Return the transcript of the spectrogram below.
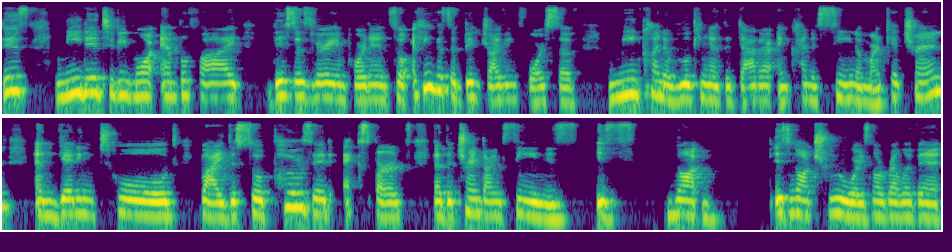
this needed to be more amplified. This is very important. So i think that's a big driving force of me kind of looking at the data and kind of seeing a market trend and getting told by the supposed experts that the trend i'm seeing is is not is not true or is not relevant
